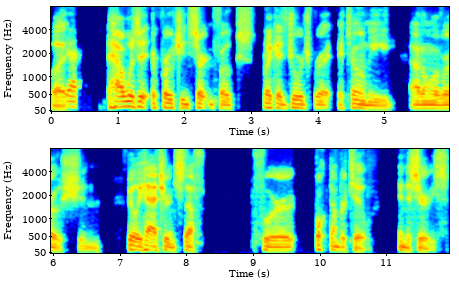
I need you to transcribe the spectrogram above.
But Yeah. how was it approaching certain folks like a George Brett, a Thome, Adam LaRoche, and Billy Hatcher and stuff for book number two in the series?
